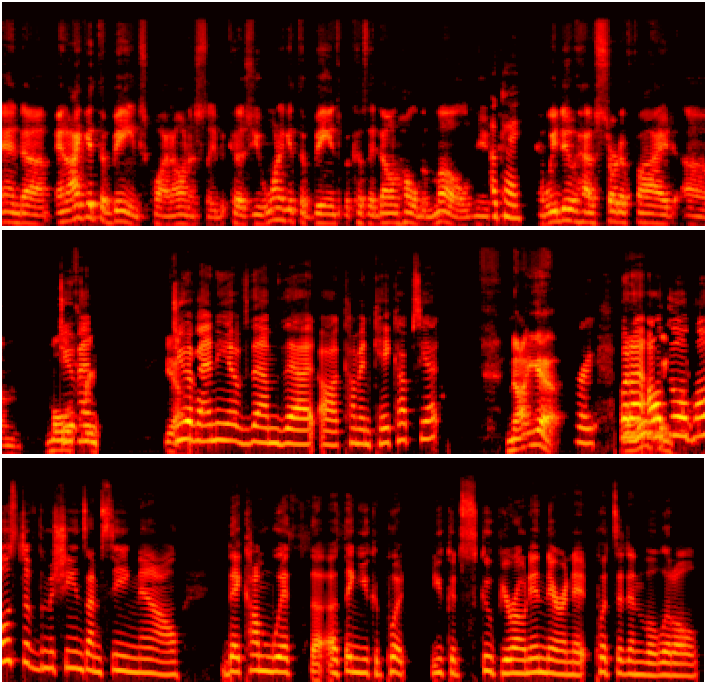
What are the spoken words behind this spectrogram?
and uh, and I get the beans quite honestly because you want to get the beans because they don't hold the mold. You, okay. And we do have certified um, mold free. Yeah. Do you have any of them that uh, come in K cups yet? Not yet. Right. But I, although most of the machines I'm seeing now, they come with a, a thing you could put, you could scoop your own in there, and it puts it in the little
